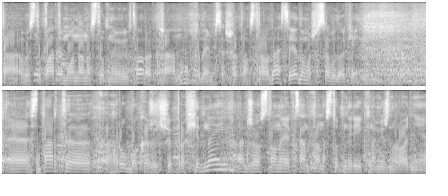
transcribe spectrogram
Та, виступатиму на наступний вівторок. Та, ну, подивимося, що там справа вдасться. Я думаю, що все буде окей. Е, Старт, е, грубо кажучи, прохідний, адже основний акцент на наступний рік на міжнародні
